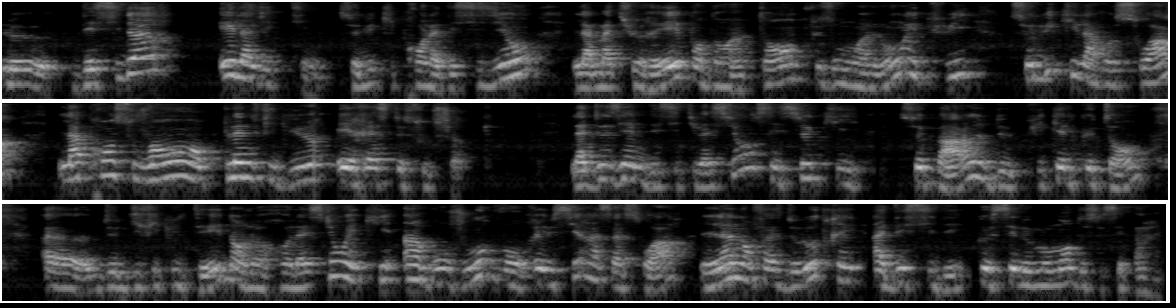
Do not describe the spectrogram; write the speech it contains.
le décideur et la victime. Celui qui prend la décision, la maturer pendant un temps plus ou moins long, et puis celui qui la reçoit la prend souvent en pleine figure et reste sous le choc. La deuxième des situations, c'est ceux qui se parlent depuis quelque temps euh, de difficultés dans leur relation et qui, un bon jour, vont réussir à s'asseoir l'un en face de l'autre et à décider que c'est le moment de se séparer.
